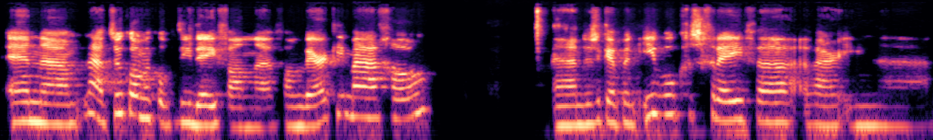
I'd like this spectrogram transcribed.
En ehm, nou, toen kwam ik op het idee van, eh van Werkimago. Eh, dus ik heb een e-book geschreven waarin eh,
